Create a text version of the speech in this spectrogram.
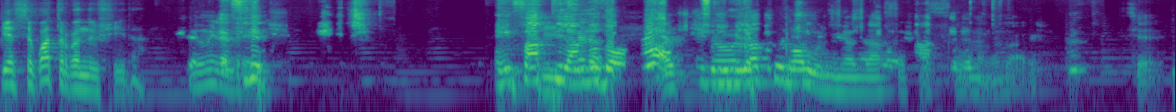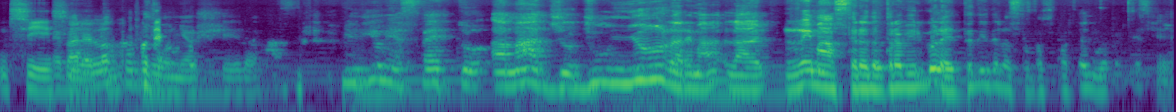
PS4 quando è uscita? 2013. E infatti Mm. l'anno dopo È uscito chiuso l'8 2014, giugno della mi pare. Sì. Sì, sì. pare l'8 Pote- giugno è uscito. Quindi io mi aspetto a maggio-giugno la, rema- la remastered, tra virgolette, di The Last of Us Parte 2. Perché sì.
